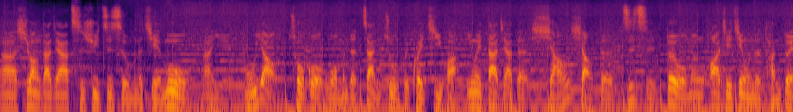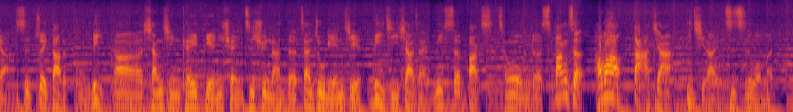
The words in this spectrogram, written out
那希望大家持续支持我们的节目，那也不要错过我们的赞助回馈计划，因为大家的小小的支持，对我们华街见闻的团队啊是最大的鼓励。那详情可以点选资讯栏的赞助连接，立即下载 Mr. Box 成为我们的 sponsor，好不？好，大家一起来支持我们。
